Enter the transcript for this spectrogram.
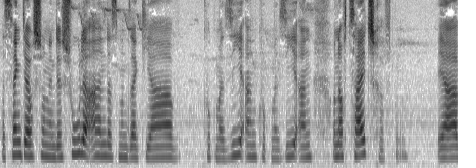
das fängt ja auch schon in der Schule an, dass man sagt, ja, guck mal sie an, guck mal sie an. Und auch Zeitschriften. Ja,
